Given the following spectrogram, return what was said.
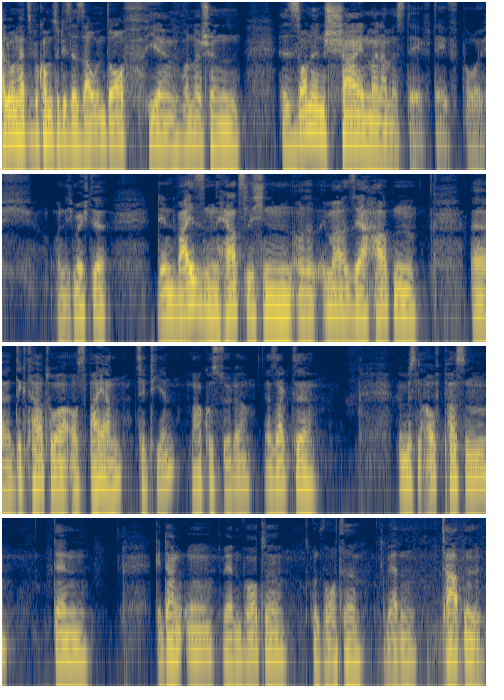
Hallo und herzlich willkommen zu dieser Sau im Dorf hier im wunderschönen Sonnenschein. Mein Name ist Dave, Dave Brüch. Und ich möchte den weisen, herzlichen und immer sehr harten äh, Diktator aus Bayern zitieren, Markus Söder. Er sagte, wir müssen aufpassen, denn Gedanken werden Worte und Worte werden Taten.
